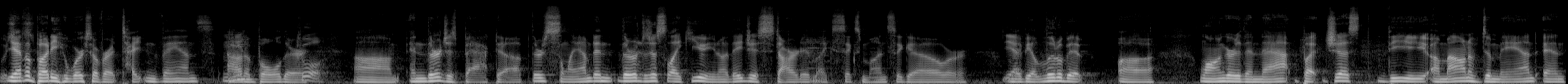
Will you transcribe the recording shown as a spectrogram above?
You have a buddy who works over at Titan Vans out Mhm. of Boulder. Cool. Um, and they're just backed up. They're slammed, and they're just like you. You know, they just started like six months ago, or Yeah. maybe a little bit uh, longer than that. But just the amount of demand, and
